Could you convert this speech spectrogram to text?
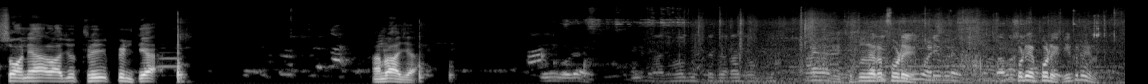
सोन्या राजू थ्री पिंट्या आणि राजा. तू जरा पुढे. पुढे पुढे. इकडे ना.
